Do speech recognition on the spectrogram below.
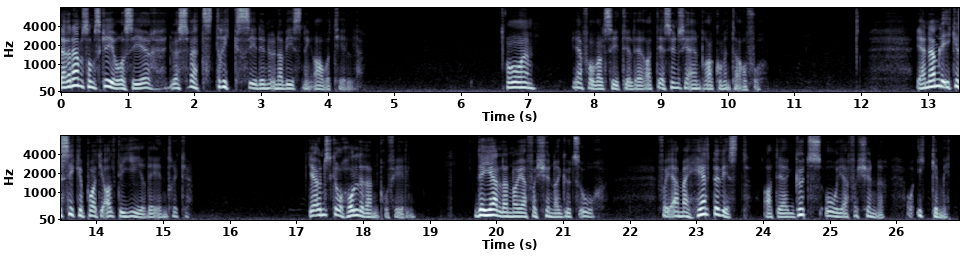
Det er dem som skriver og sier du er svett striks i din undervisning av og til. Og eh, jeg får vel si til dere at det synes jeg er en bra kommentar å få. Jeg er nemlig ikke sikker på at jeg alltid gir det inntrykket. Jeg ønsker å holde den profilen. Det gjelder når jeg forkynner Guds ord, for jeg er meg helt bevisst at det er Guds ord jeg forkynner, og ikke mitt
